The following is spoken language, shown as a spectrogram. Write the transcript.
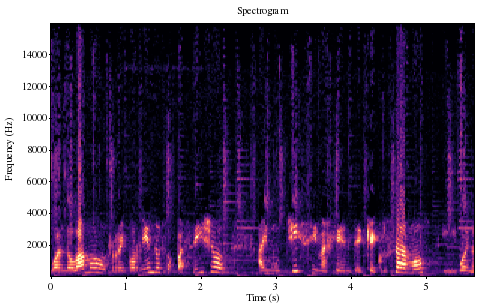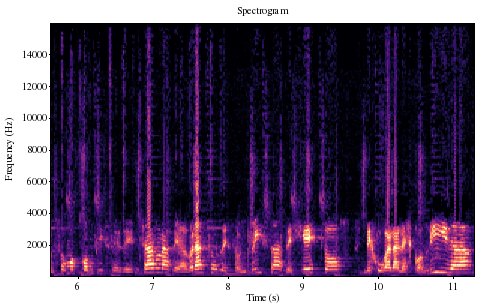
Cuando vamos recorriendo esos pasillos, hay muchísima gente que cruzamos y bueno, somos cómplices de charlas, de abrazos, de sonrisas, de gestos, de jugar a la escondida,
